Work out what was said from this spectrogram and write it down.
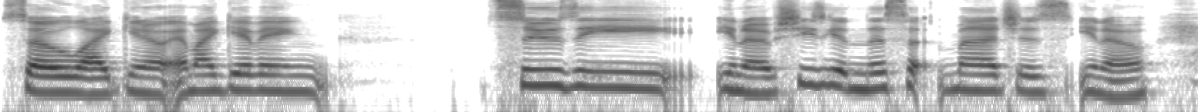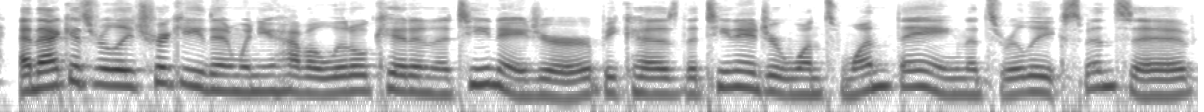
So like you know, am I giving Susie, you know, if she's getting this much is, you know, and that gets really tricky then when you have a little kid and a teenager because the teenager wants one thing that's really expensive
